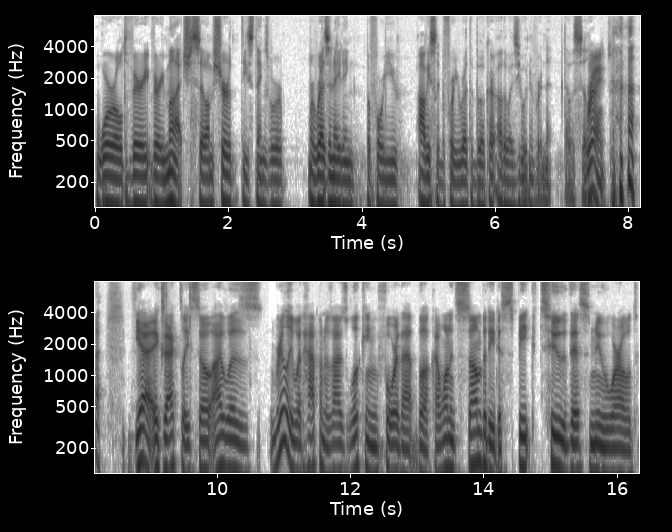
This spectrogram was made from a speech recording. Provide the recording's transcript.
world very very much. So I'm sure these things were, were resonating before you obviously before you wrote the book, or otherwise you wouldn't have written it. That was silly. Right. yeah, exactly. So I was really what happened was I was looking for that book. I wanted somebody to speak to this new world.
